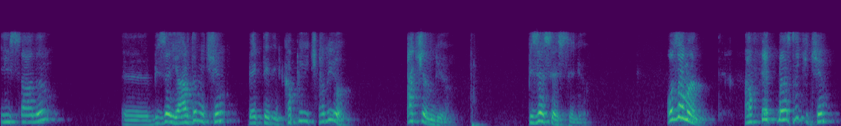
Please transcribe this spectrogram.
İsa'nın e, bize yardım için beklediği kapıyı çalıyor. Açın diyor. Bize sesleniyor. O zaman affetmezlik için,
